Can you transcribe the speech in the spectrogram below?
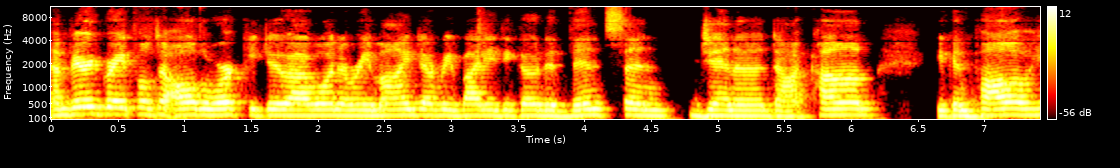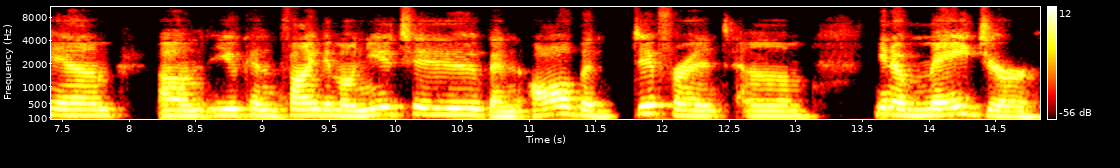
i'm very grateful to all the work you do. I want to remind everybody to go to vincentgenna.com you can follow him. Um, you can find him on youtube and all the different um, you know major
